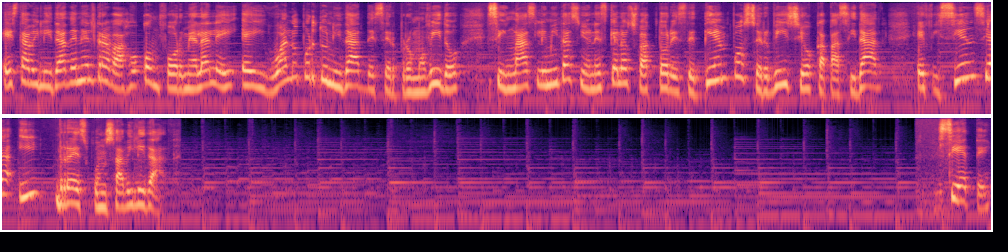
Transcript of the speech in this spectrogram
Estabilidad en el trabajo conforme a la ley e igual oportunidad de ser promovido, sin más limitaciones que los factores de tiempo, servicio, capacidad, eficiencia y responsabilidad. 7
